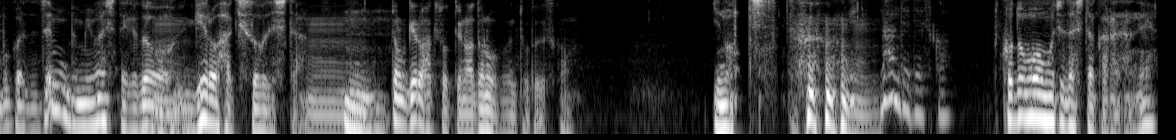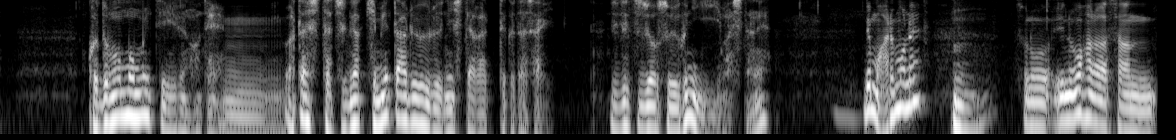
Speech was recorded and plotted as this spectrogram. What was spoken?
ん、僕は全部見ましたけど、うん、ゲロ吐きそうでした、そのゲロ吐きそうっていうのはどの部分ってことですか？命。なんでですか？子供を持ち出したからだね。子供も見ているので、私たちが決めたルールに従ってください。事実上そういうふうに言いましたね。でもあれもね、うんその井ノ原さん、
